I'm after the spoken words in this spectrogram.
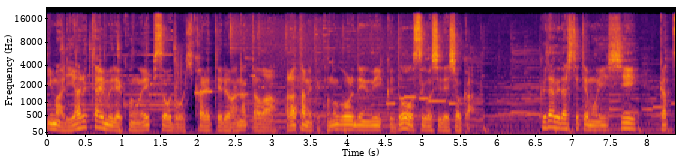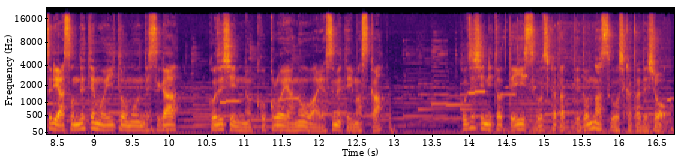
今リアルタイムでこのエピソードを聞かれてるあなたは改めてこのゴールデンウィークどうお過ごしでしょうか？グダグダしててもいいしがっつり遊んでてもいいと思うんですがご自身の心や脳は休めていますか？ご自身にとっていい過ごし方ってどんな過ごし方でしょ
